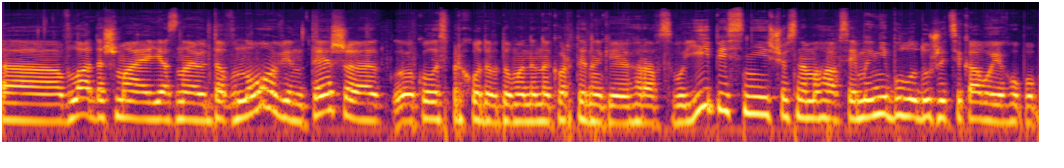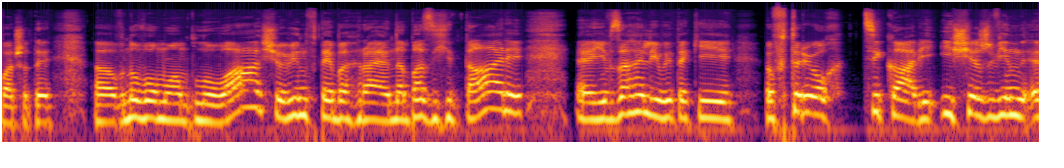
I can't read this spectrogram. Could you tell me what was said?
Е, Влада Шмая, я знаю давно. Він теж е, колись приходив до мене на квартирники, грав свої пісні, щось намагався. І мені було дуже цікаво його побачити е, в новому амплуа, що він в тебе грає на бас-гітарі. Е, і взагалі ви такі втрьох цікаві. І ще ж він е,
